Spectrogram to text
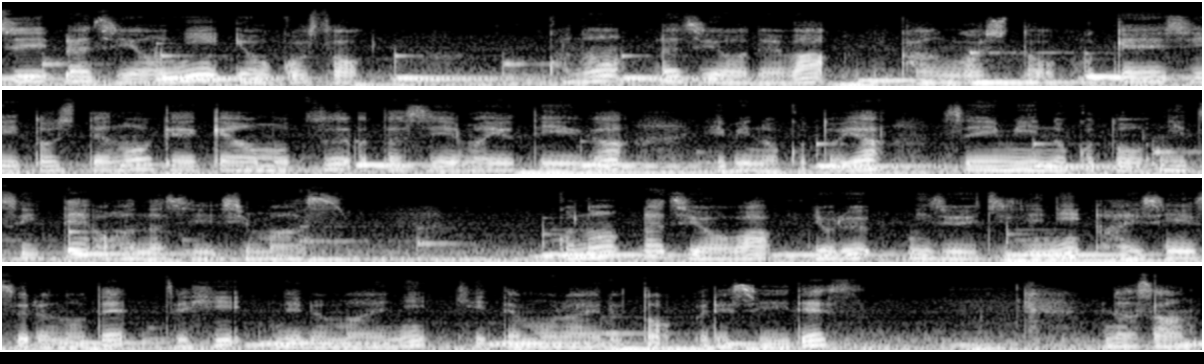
ちラジオにようこそ。このラジオでは看護師と保健師としての経験を持つ私マユティが日々のことや睡眠のことについてお話しします。このラジオは夜21時に配信するのでぜひ寝る前に聞いてもらえると嬉しいです。皆さん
